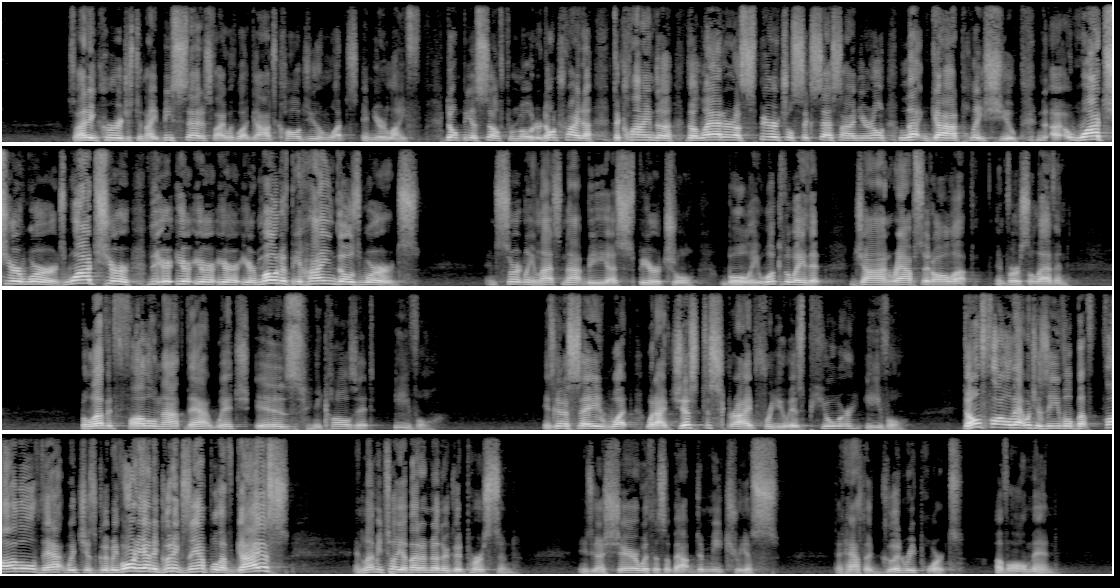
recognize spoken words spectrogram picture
So I'd encourage us tonight be satisfied with what God's called you and what's in your life. Don't be a self promoter. Don't try to, to climb the, the ladder of spiritual success on your own. Let God place you. Uh, watch your words, watch your, your, your, your, your motive behind those words. And certainly, let's not be a spiritual bully. Look the way that John wraps it all up in verse 11. Beloved, follow not that which is, and he calls it evil He's going to say what, what I've just described for you is pure evil. Don't follow that which is evil, but follow that which is good. We've already had a good example of Gaius, and let me tell you about another good person. He's going to share with us about Demetrius, that hath a good report of all men,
